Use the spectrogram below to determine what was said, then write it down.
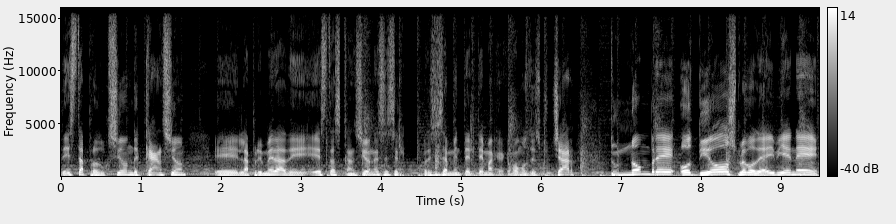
de esta producción de canción. Eh, la primera de estas canciones es el, precisamente el tema que acabamos de escuchar, Tu nombre, oh Dios. Luego de ahí viene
